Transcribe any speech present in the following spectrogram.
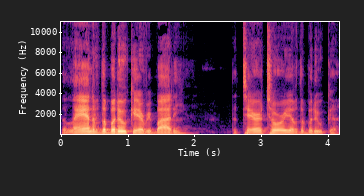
The land of the Boruca, everybody. The territory of the Boruca.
